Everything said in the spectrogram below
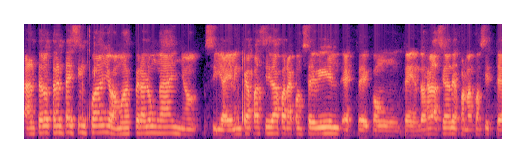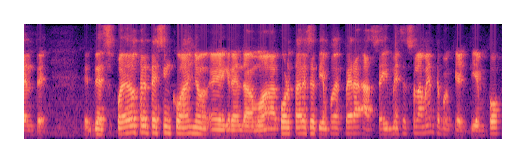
antes de los 35 años, vamos a esperar un año si hay la incapacidad para concebir este, con, teniendo relaciones de forma consistente. Después de los 35 años, eh, Grenda, vamos a cortar ese tiempo de espera a seis meses solamente porque el tiempo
